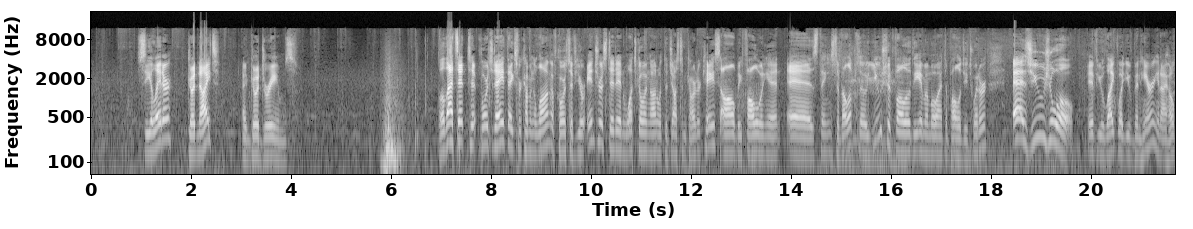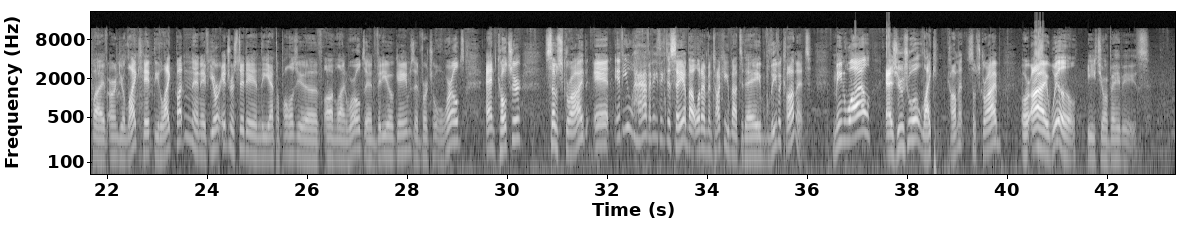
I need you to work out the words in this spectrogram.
see you later, good night, and good dreams. Well, that's it for today. Thanks for coming along. Of course, if you're interested in what's going on with the Justin Carter case, I'll be following it as things develop. So you should follow the MMO Anthropology Twitter as usual. If you like what you've been hearing, and I hope I've earned your like, hit the like button. And if you're interested in the anthropology of online worlds and video games and virtual worlds and culture, subscribe. And if you have anything to say about what I've been talking about today, leave a comment. Meanwhile, as usual, like, comment, subscribe, or I will eat your babies.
